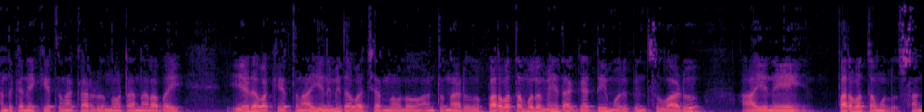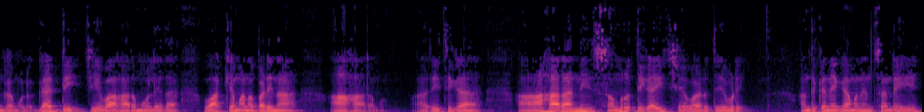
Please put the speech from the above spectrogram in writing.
అందుకనే కీర్తనకారుడు నూట నలభై ఏడవ కీర్తన ఎనిమిదవ చరణంలో అంటున్నాడు పర్వతముల మీద గడ్డి మొలిపించువాడు ఆయనే. పర్వతములు సంగములు గడ్డి జీవాహారము లేదా వాక్యమనబడిన ఆహారము. ఆ రీతిగా ఆ ఆహారాన్ని సమృద్ధిగా ఇచ్చేవాడు దేవుడే. అందుకనే గమనించండి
